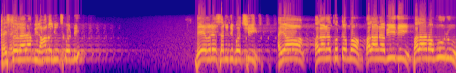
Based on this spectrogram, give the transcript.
క్రైస్తవులారా మీరు ఆలోచించుకోండి. దేవుని సన్నిధికి వచ్చి అయ్యా ఫలానా కుటుంబం ఫలానా వీధి ఫలానా ఊరు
